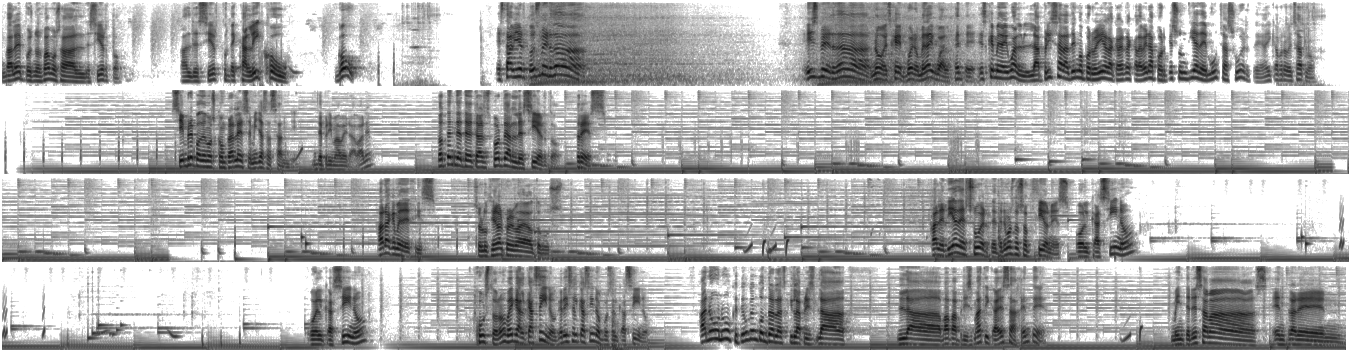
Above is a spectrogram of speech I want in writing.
Vale, pues nos vamos al desierto. Al desierto de Calico. ¡Go! Está abierto, es verdad. Es verdad. No, es que, bueno, me da igual, gente. Es que me da igual. La prisa la tengo por venir a la caverna calavera porque es un día de mucha suerte. Hay que aprovecharlo. Siempre podemos comprarle semillas a Sandy de primavera, ¿vale? Totem de teletransporte al desierto. Tres. Ahora que me decís. Solucionar el problema del autobús. Vale, día de suerte. Tenemos dos opciones. O el casino. O el casino. Justo, ¿no? Venga, el casino. ¿Queréis el casino? Pues el casino. Ah, no, no, que tengo que encontrar la, la, la la baba prismática esa, gente. Me interesa más entrar en,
